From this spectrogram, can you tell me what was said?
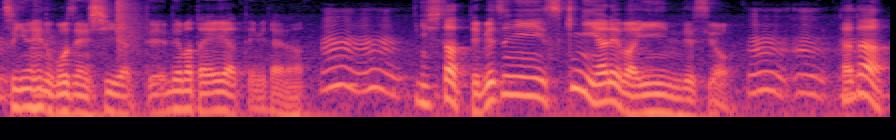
次の日の午前 C やってでまた A やってみたいな。うんうん。にしたって別に好きにやればいいんですよ。うんうん。ただ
